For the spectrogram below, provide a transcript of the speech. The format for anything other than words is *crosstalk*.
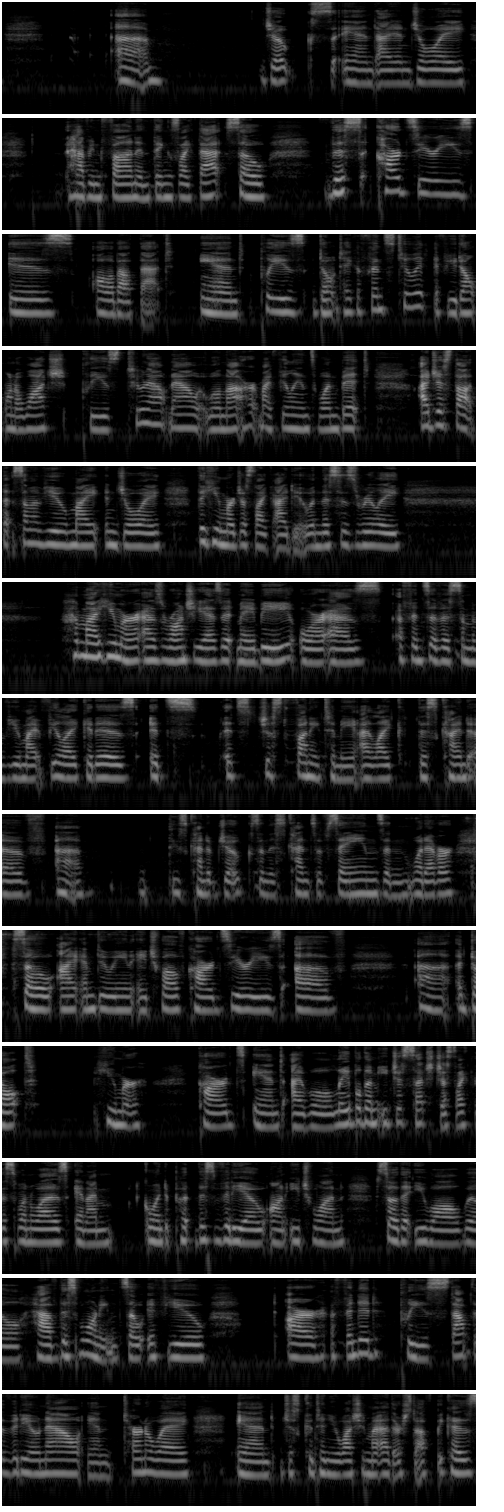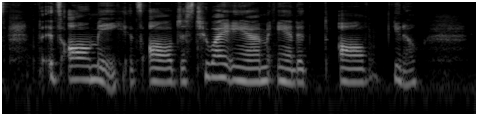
um, jokes and I enjoy having fun and things like that. So this card series is all about that. And please don't take offense to it. If you don't want to watch, please tune out now. It will not hurt my feelings one bit. I just thought that some of you might enjoy the humor just like I do. And this is really my humor, as raunchy as it may be, or as offensive as some of you might feel like it is. It's it's just funny to me. I like this kind of uh, these kind of jokes and these kinds of sayings and whatever. So I am doing a 12 card series of uh, adult humor cards and I will label them each as such just like this one was and I'm going to put this video on each one so that you all will have this warning. So if you are offended, please stop the video now and turn away and just continue watching my other stuff because it's all me. It's all just who I am and it all, you know,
